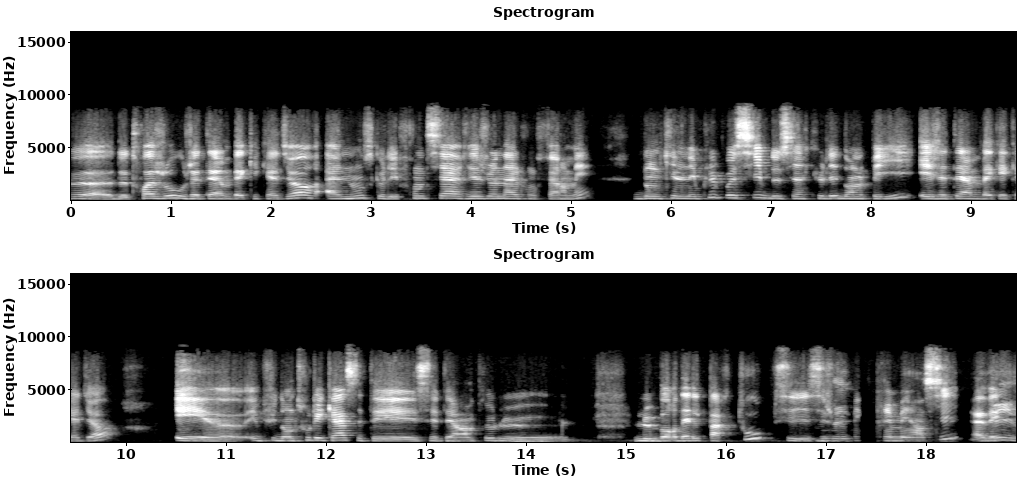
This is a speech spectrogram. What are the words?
de, trois jours où j'étais à Mbek et Kadior, annonce que les frontières régionales vont fermer. Donc, il n'est plus possible de circuler dans le pays. Et j'étais à Mbek et Kadior. Et, et, puis, dans tous les cas, c'était un peu le, le bordel partout, si, si je peux m'exprimer ainsi, avec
